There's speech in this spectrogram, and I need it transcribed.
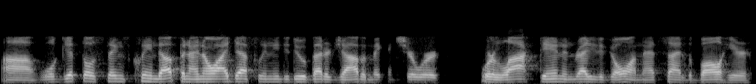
uh, we'll get those things cleaned up. And I know I definitely need to do a better job of making sure we're we're locked in and ready to go on that side of the ball here.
